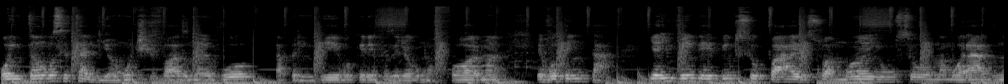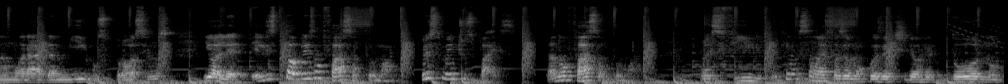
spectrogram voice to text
Ou então você tá ali, ó, motivado, não, eu vou aprender, vou querer fazer de alguma forma, eu vou tentar. E aí vem de repente o seu pai, ou sua mãe, ou seu namorado, namorada, amigos próximos, e olha, eles talvez não façam por mal, principalmente os pais, tá? Não façam por mal. Mas filho, por que você não vai fazer uma coisa que te dê um retorno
